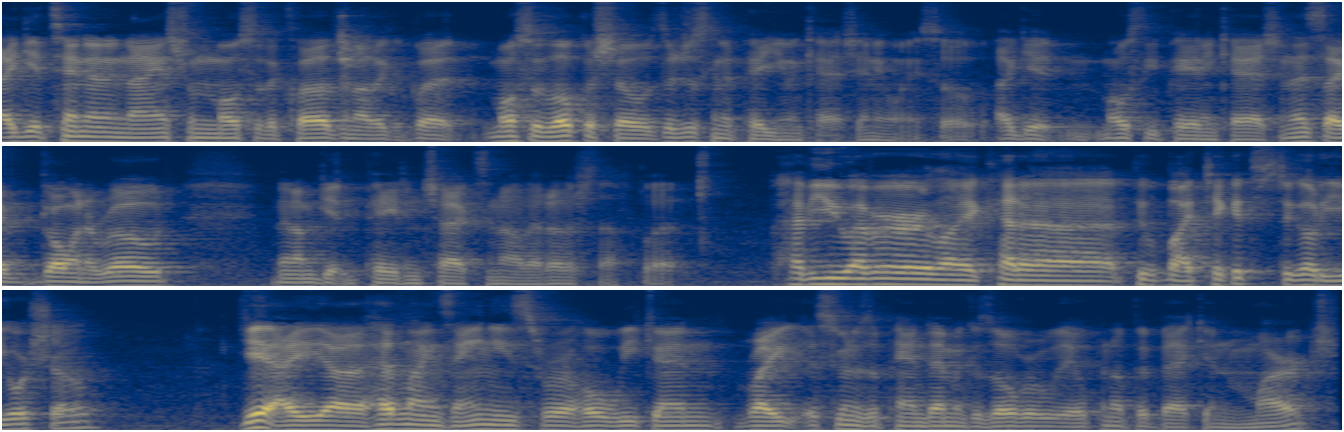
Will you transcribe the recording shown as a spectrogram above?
I get 1099s from most of the clubs and all that, but most of the local shows they're just gonna pay you in cash anyway. So I get mostly paid in cash, unless I go on the road, then I'm getting paid in checks and all that other stuff. But Have you ever like had a people buy tickets to go to your show? Yeah, I uh, headlined Zanies for a whole weekend. Right as soon as the pandemic was over, we opened up it back in March,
